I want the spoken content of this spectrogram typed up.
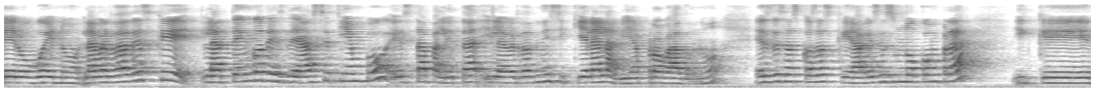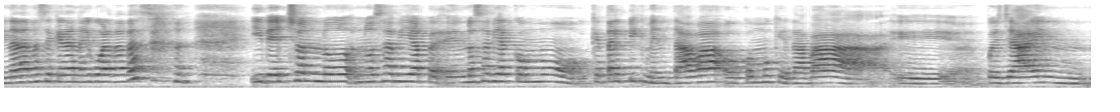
Pero bueno, la verdad es que la tengo desde hace tiempo, esta paleta, y la verdad ni siquiera la había probado, ¿no? Es de esas cosas que a veces uno compra y que nada más se quedan ahí guardadas. y de hecho no, no, sabía, eh, no sabía cómo, qué tal pigmentaba o cómo quedaba eh, pues ya en,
